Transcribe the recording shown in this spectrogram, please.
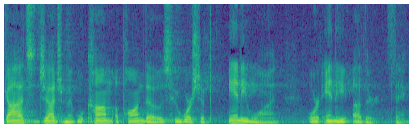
God's judgment will come upon those who worship anyone or any other thing.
